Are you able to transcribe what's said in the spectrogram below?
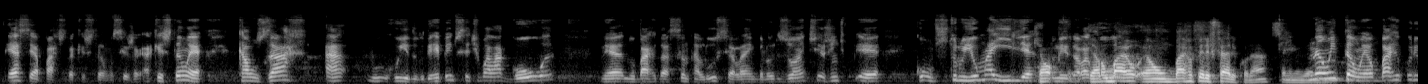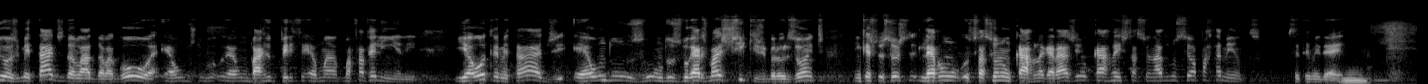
Essa é a parte da questão. Ou seja, a questão é causar a, o ruído. De repente você tinha uma lagoa né, no bairro da Santa Lúcia, lá em Belo Horizonte, e a gente é, construiu uma ilha é um, no meio da lagoa. Um bairro, é um bairro periférico, né? não, não, então, é um bairro curioso. Metade do lado da lagoa é um, é um bairro periférico, é uma, uma favelinha ali. E a outra metade é um dos, um dos lugares mais chiques de Belo Horizonte, em que as pessoas levam, estacionam um carro na garagem e o carro é estacionado no seu apartamento, pra você ter uma ideia. Hum.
